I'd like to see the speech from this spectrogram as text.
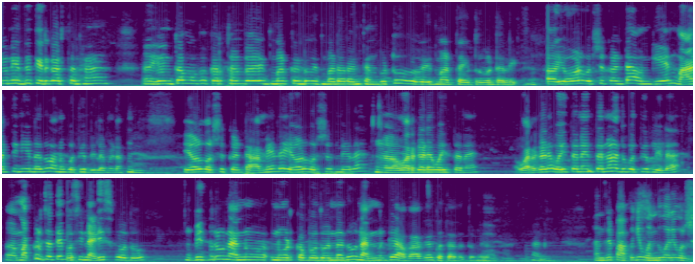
ಇವನು ಎದ್ದು ತಿರ್ಗಾಡ್ತಾನ. ಇಂಥ ಮಗು ಕರ್ಕೊಂಡು ಇದು ಮಾಡ್ಕೊಂಡು ಇದು ಮಾಡೋರು ಅಂತ ಅಂದ್ಬಿಟ್ಟು ಇದು ಮಾಡ್ತಾ ಇದ್ರು ಒಟ್ಟಲ್ಲಿ ಏಳು ವರ್ಷಕ್ಕಂಟ ಅವ್ನಿಗೆ ಏನು ಮಾಡ್ತೀನಿ ಅನ್ನೋದು ಅವನಿಗೆ ಗೊತ್ತಿರಲಿಲ್ಲ ಮೇಡಮ್ ಏಳು ವರ್ಷಕ್ಕಂಟ ಆಮೇಲೆ ಏಳು ವರ್ಷದ ಮೇಲೆ ಹೊರಗಡೆ ಹೋಯ್ತಾನೆ. ಹೊರಗಡೆ ಹೋಯ್ತಾನೆ ಅಂತನೂ ಅದು ಗೊತ್ತಿರಲಿಲ್ಲ. ಮಕ್ಕಳ ಜೊತೆ ಬಸಿ ನಡೆಸ್ಬೋದು. ಬಿದ್ದರೂ ನಾನು ನೋಡ್ಕೋಬೋದು ಅನ್ನೋದು ನನಗೆ ಅವಾಗ ಗೊತ್ತಾದದ್ದು ಮೇಡಮ್. ನನಗೆ ಅಂದ್ರೆ ಪಾಪಗೆ ಒಂದೂವರೆ ವರ್ಷ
